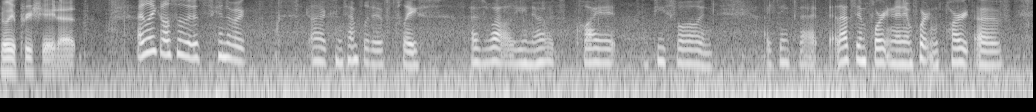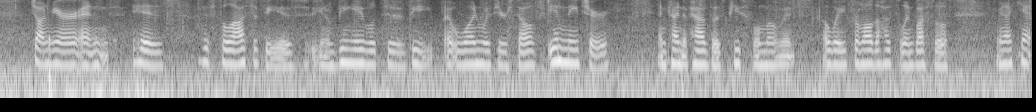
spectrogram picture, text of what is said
really appreciate it. I like also that it's kind of a, a contemplative place as well. You know, it's quiet, and peaceful, and I think that that's important. An important part of John Muir and his his philosophy is you know being able to be at one with yourself in nature, and kind of have those peaceful moments away from all the hustle and bustle. I mean, I can't.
